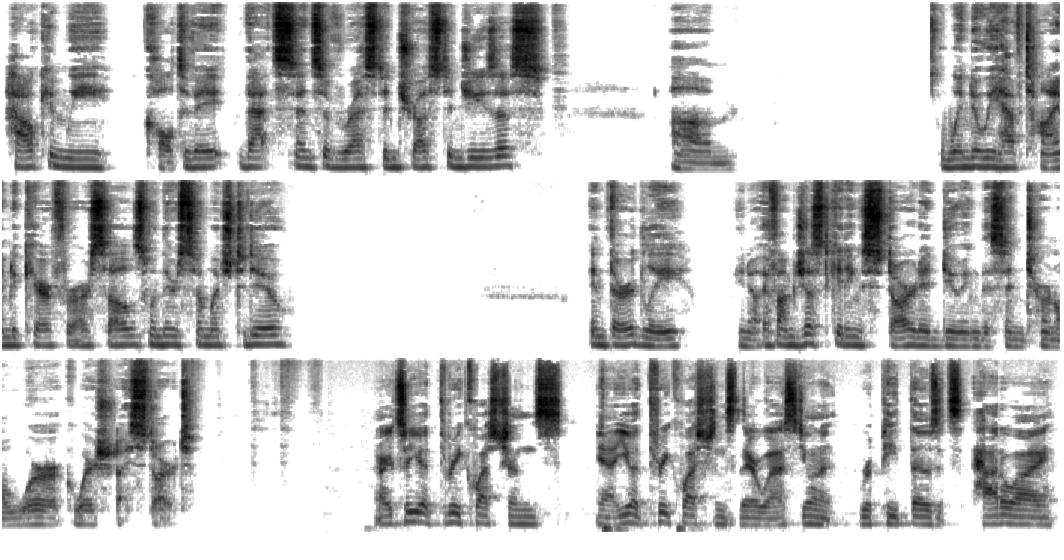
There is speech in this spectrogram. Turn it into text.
how can we cultivate that sense of rest and trust in jesus? Um, when do we have time to care for ourselves when there's so much to do? And thirdly you know, if I'm just getting started doing this internal work, where should I start? All right. So you had three questions. Yeah, you had three questions there, Wes. Do you want to repeat those? It's how do I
